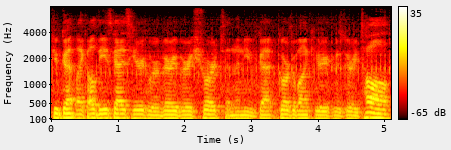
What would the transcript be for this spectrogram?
if you've got like all these guys here who are very very short, and then you've got Gorgabonk here who's very tall.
